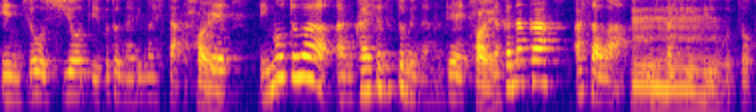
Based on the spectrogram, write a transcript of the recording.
援助をしようということになりました、はい。で妹はあの会社勤めなので、はい。なかなか朝は難しいということ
